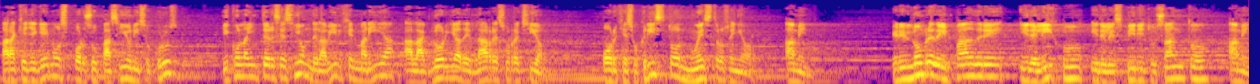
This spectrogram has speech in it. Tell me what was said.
para que lleguemos por su pasión y su cruz, y con la intercesión de la Virgen María a la gloria de la resurrección. Por Jesucristo nuestro Señor. Amén. En el nombre del Padre, y del Hijo, y del Espíritu Santo. Amén.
